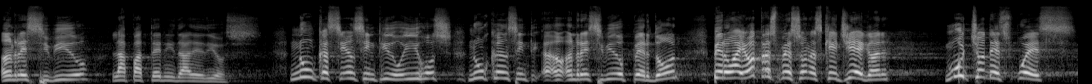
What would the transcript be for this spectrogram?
han recibido la paternidad de Dios. Nunca se han sentido hijos, nunca han, ah, han recibido perdón, pero hay otras personas que llegan mucho después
